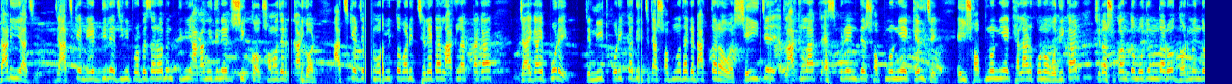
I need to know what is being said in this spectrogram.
দাঁড়িয়ে আছে যে আজকে নেট দিলে যিনি প্রফেসর হবেন, তিনি আগামী দিনের শিক্ষক, সমাজের কারিগর। আজকের যে মধ্যবিত্ত বাড়ির ছেলেটা লাখ লাখ টাকা জায়গায় পড়ে যে নিট পরীক্ষা দিচ্ছে যার স্বপ্ন থাকে ডাক্তার হওয়া সেই যে লাখ লাখ অ্যাসপিরেন্টদের স্বপ্ন নিয়ে খেলছে এই স্বপ্ন নিয়ে খেলার কোনো অধিকার সেটা সুকান্ত মজুমদার হোক ধর্মেন্দ্র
